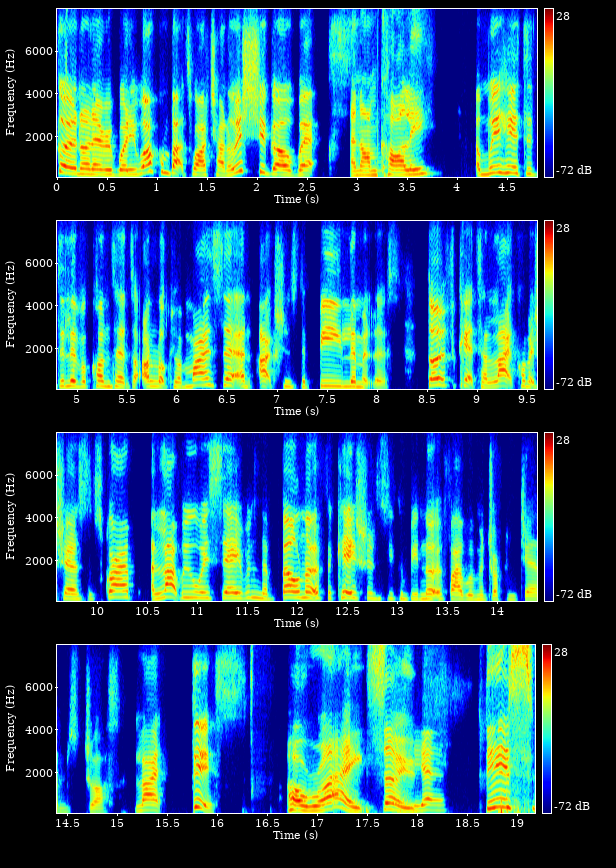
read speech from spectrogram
going on, everybody? Welcome back to our channel. It's your girl Bex. And I'm Carly. And we're here to deliver content to unlock your mindset and actions to be limitless. Don't forget to like, comment, share, and subscribe. And like we always say, ring the bell notifications so you can be notified when we're dropping gems just like this. All right. So, Yeah. this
